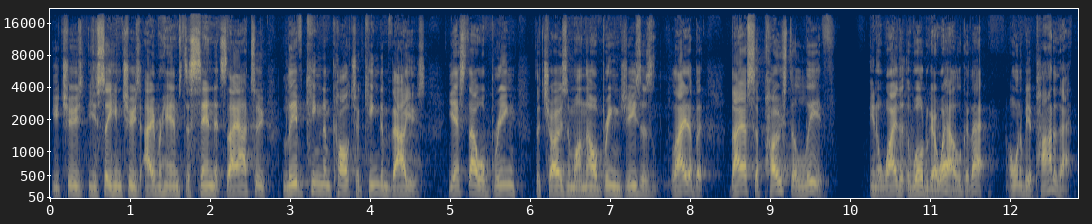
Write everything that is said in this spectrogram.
You, choose, you see him choose Abraham's descendants. They are to live kingdom culture, kingdom values. Yes, they will bring the chosen one, they will bring Jesus later, but they are supposed to live in a way that the world will go, wow, look at that. I want to be a part of that.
